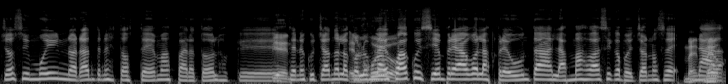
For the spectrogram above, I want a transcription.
yo soy muy ignorante en estos temas para todos los que Bien. estén escuchando la El columna de Juaco y siempre hago las preguntas las más básicas porque yo no sé Me- me- nada.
